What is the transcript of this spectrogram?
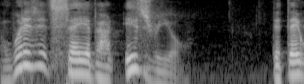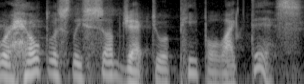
And what does it say about Israel that they were helplessly subject to a people like this.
